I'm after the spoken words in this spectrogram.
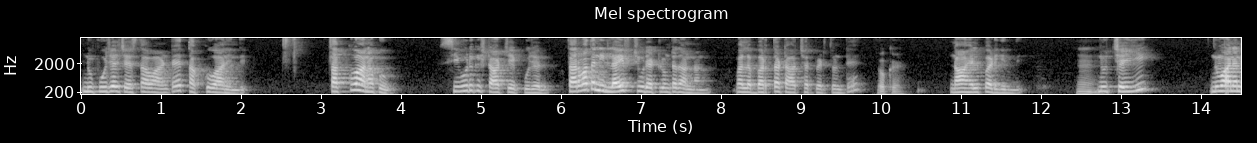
నువ్వు పూజలు చేస్తావా అంటే తక్కువ అనింది. తక్కువ అనకు శివుడికి స్టార్ట్ చేయి పూజలు. తర్వాత నీ లైఫ్ చూడు ఎట్లుంటుంది అన్నాను. వాళ్ళ భర్త టార్చర్ పెడుతుంటే ఓకే. నా హెల్ప్ అడిగింది. నువ్వు చెయ్యి నువ్వు ఆయన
